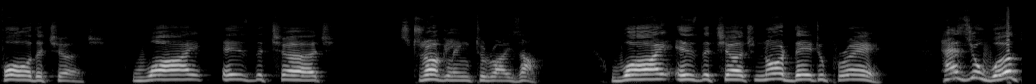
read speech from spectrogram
for the church. Why is the church struggling to rise up? Why is the church not there to pray? Has your work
